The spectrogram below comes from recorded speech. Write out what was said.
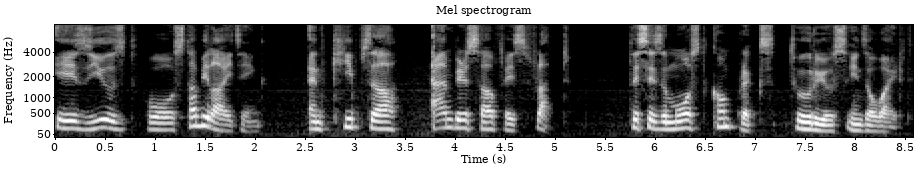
is used for stabilizing and keep the anvil surface flat. This is the most complex tool use in the world.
